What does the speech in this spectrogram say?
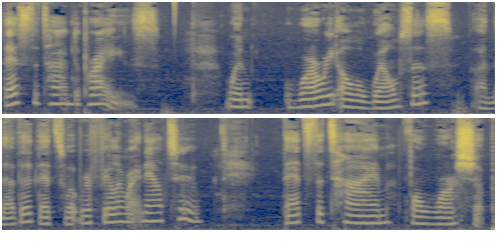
that's the time to praise. When worry overwhelms us, another, that's what we're feeling right now too, that's the time for worship.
